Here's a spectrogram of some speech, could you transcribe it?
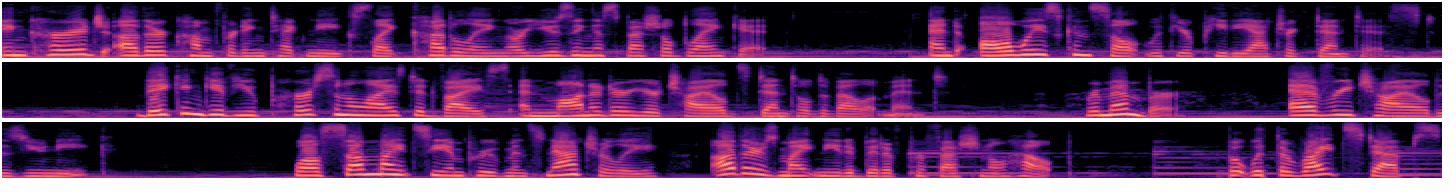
Encourage other comforting techniques like cuddling or using a special blanket. And always consult with your pediatric dentist. They can give you personalized advice and monitor your child's dental development. Remember, every child is unique. While some might see improvements naturally, others might need a bit of professional help. But with the right steps,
